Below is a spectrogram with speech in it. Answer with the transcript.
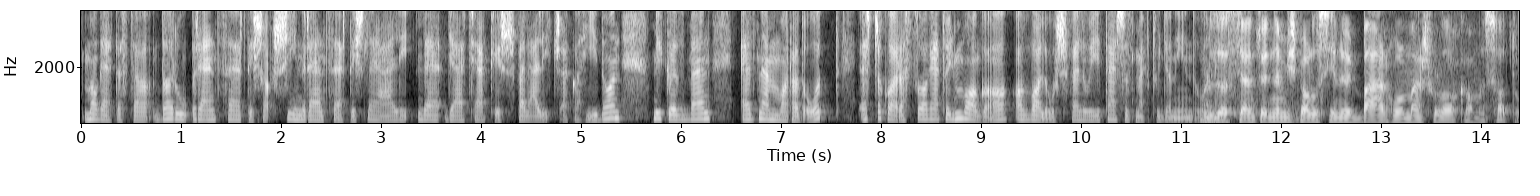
magát ezt a daru rendszert és a sín rendszert is leállí, legyártsák és felállítsák a hídon, miközben ez nem marad ott, ez csak arra szolgált, hogy maga a valós felújítás az meg tudjon indulni. Ez azt jelenti, hogy nem is valószínű, hogy bárhol máshol alkalmazható?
